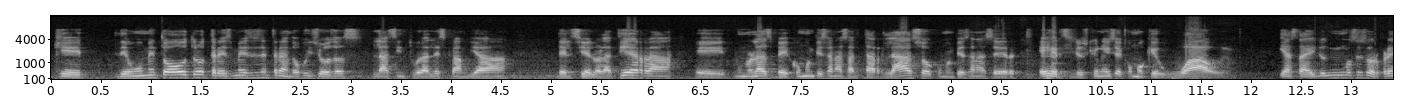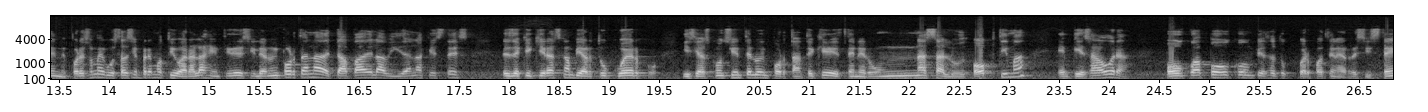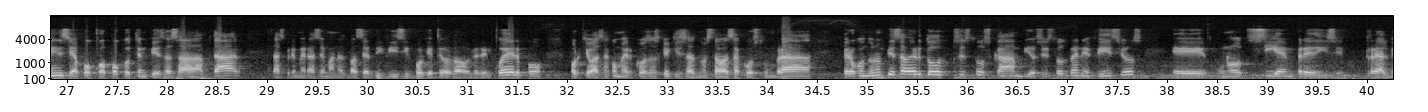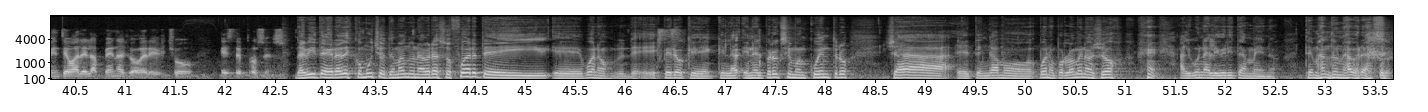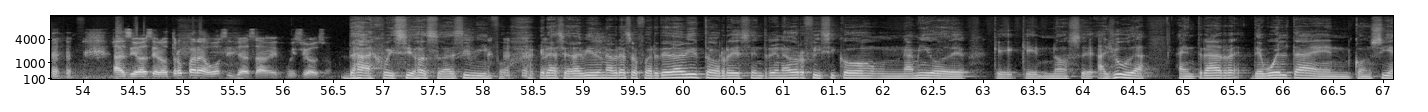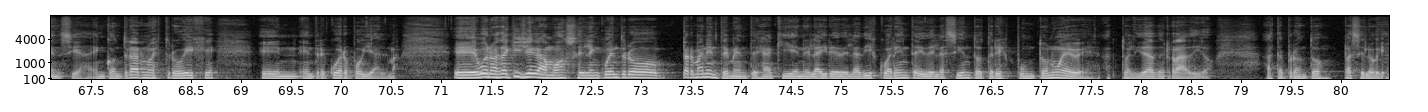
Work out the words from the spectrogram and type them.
que de un momento a otro, tres meses entrenando juiciosas, la cintura les cambia del cielo a la tierra, eh, uno las ve cómo empiezan a saltar lazo, cómo empiezan a hacer ejercicios que uno dice como que wow, y hasta ellos mismos se sorprenden. Por eso me gusta siempre motivar a la gente y decirle, no importa en la etapa de la vida en la que estés, desde que quieras cambiar tu cuerpo y seas consciente de lo importante que es tener una salud óptima, empieza ahora. Poco a poco empieza tu cuerpo a tener resistencia, poco a poco te empiezas a adaptar. Las primeras semanas va a ser difícil porque te va a doler el cuerpo, porque vas a comer cosas que quizás no estabas acostumbrada, pero cuando uno empieza a ver todos estos cambios, estos beneficios, eh, uno siempre dice, realmente vale la pena yo haber hecho este proceso. David, te agradezco mucho, te mando un abrazo fuerte y eh, bueno, espero que, en, el próximo encuentro ya eh, tengamos, bueno, por lo menos yo, alguna librita menos. Te mando un abrazo. así va a ser otro para vos y ya sabes, juicioso. Da, juicioso, así mismo. Gracias, David, un abrazo fuerte. David Torres, entrenador físico, un amigo de, que, que nos ayuda a entrar de vuelta en conciencia, encontrar nuestro eje entre cuerpo y alma. Eh, bueno, hasta aquí llegamos, el encuentro permanentemente aquí en el aire de la 1040 y de la 103.9, actualidad de radio. Hasta pronto, páselo bien.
